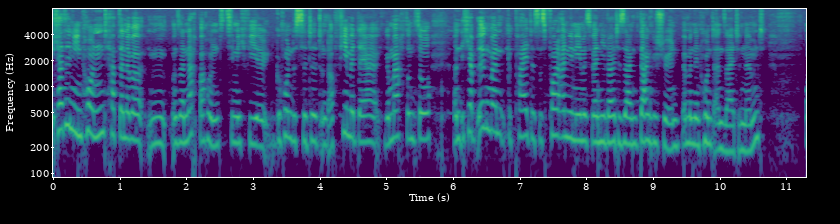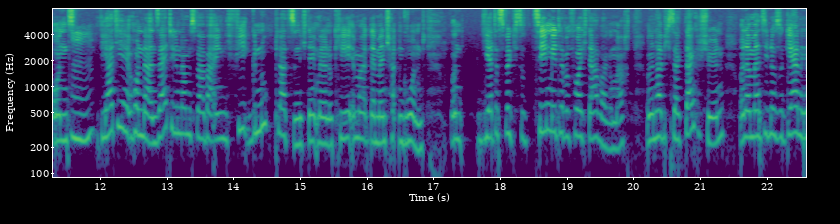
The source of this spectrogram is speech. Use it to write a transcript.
ich hatte nie einen Hund, habe dann aber mh, unseren Nachbarhund ziemlich viel gehundesittet und auch viel mit der gemacht und so. Und ich habe irgendwann gepeilt, dass es voll angenehm ist, wenn die Leute sagen Dankeschön, wenn man den Hund an Seite nimmt. Und die hat die Hunde an Seite genommen, es war aber eigentlich viel, genug Platz. Und ich denke mir dann, okay, immer, der Mensch hat einen Grund. Und die hat das wirklich so zehn Meter bevor ich da war gemacht. Und dann habe ich gesagt, Dankeschön. Und dann meint sie nur so gerne,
